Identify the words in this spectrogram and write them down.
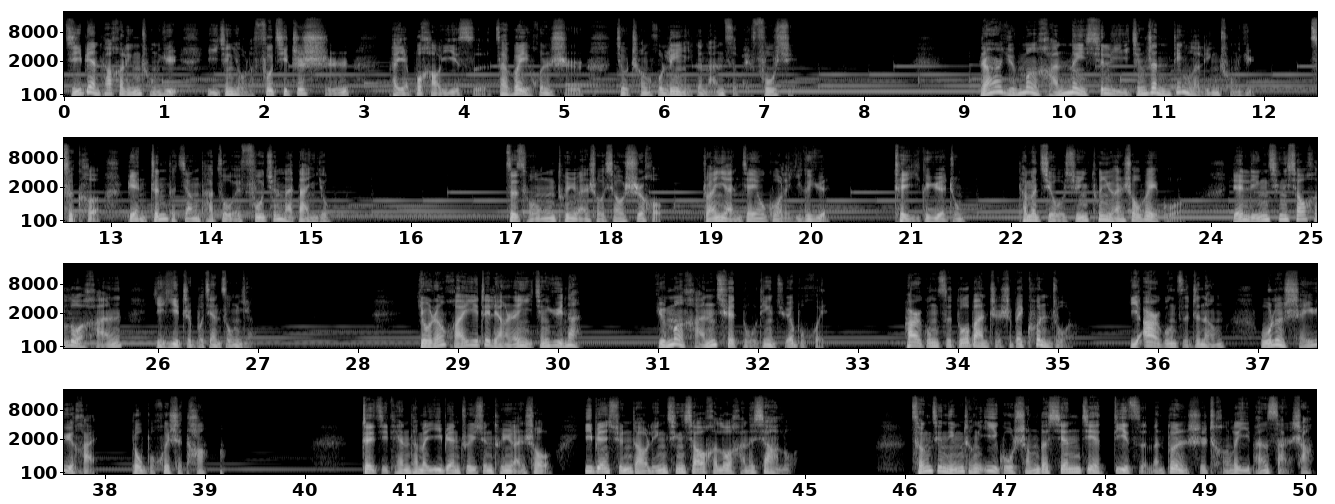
即便他和林重玉已经有了夫妻之实，他也不好意思在未婚时就称呼另一个男子为夫婿。然而云梦寒内心里已经认定了林重玉，此刻便真的将他作为夫君来担忧。自从吞元兽消失后，转眼间又过了一个月，这一个月中，他们九寻吞元兽未果，连林清霄和洛寒也一直不见踪影。有人怀疑这两人已经遇难，云梦寒却笃定绝不会。二公子多半只是被困住了，以二公子之能，无论谁遇害都不会是他。这几天，他们一边追寻吞元兽，一边寻找林清霄和洛寒的下落。曾经凝成一股绳的仙界弟子们顿时成了一盘散沙。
